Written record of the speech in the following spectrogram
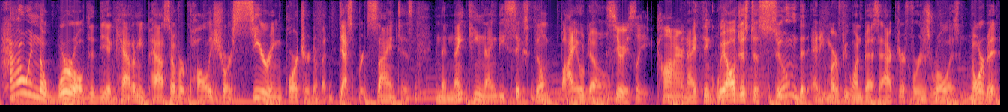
How in the world did the Academy pass over Pauly Shore's searing portrait of a desperate scientist in the 1996 film Bio-Dome? Seriously, Conor. And I think we all just assumed that Eddie Murphy won Best Actor for his role as Norbit,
